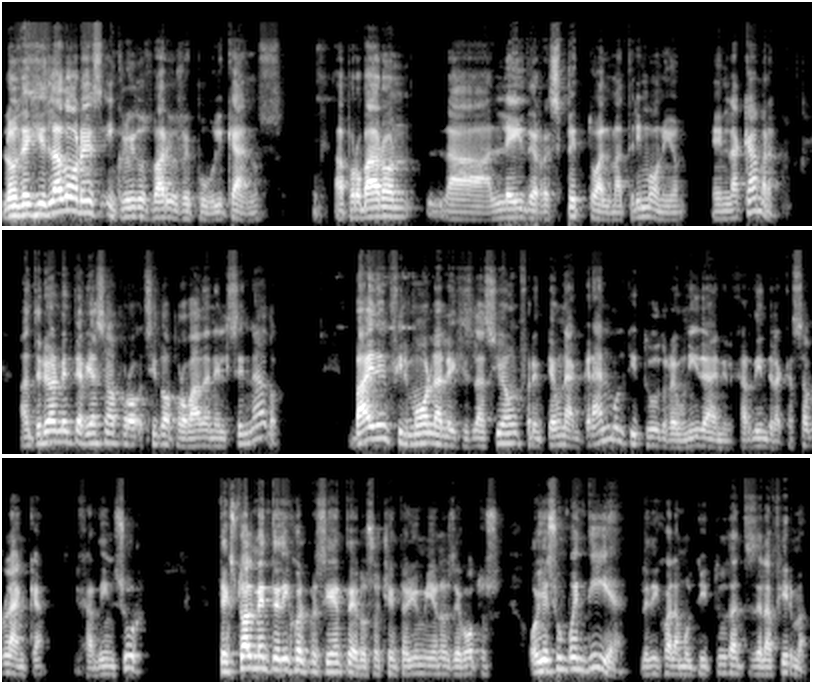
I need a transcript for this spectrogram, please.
Los legisladores, incluidos varios republicanos, aprobaron la ley de respeto al matrimonio en la Cámara. Anteriormente había sido aprobada en el Senado. Biden firmó la legislación frente a una gran multitud reunida en el jardín de la Casa Blanca, el Jardín Sur. Textualmente dijo el presidente de los 81 millones de votos, hoy es un buen día, le dijo a la multitud antes de la firma,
